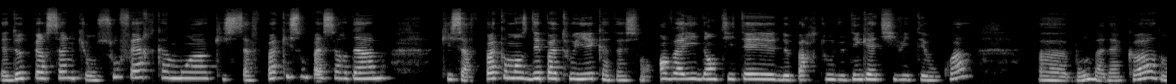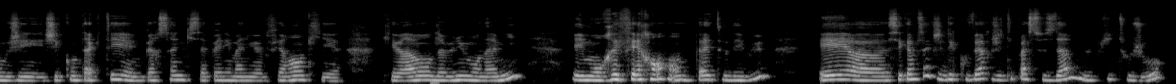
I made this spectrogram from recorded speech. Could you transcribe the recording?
il y a d'autres personnes qui ont souffert comme moi, qui ne savent pas qu'ils sont passeurs d'âme, qui savent pas comment se dépatouiller quand elles sont envahies d'entités de partout, de négativité ou quoi. Bon, bah d'accord. Donc j'ai, contacté une personne qui s'appelle Emmanuel Ferrand, qui est, qui est vraiment devenu mon ami et mon référent en fait au début. Et euh, c'est comme ça que j'ai découvert que j'étais passeuse d'âme depuis toujours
